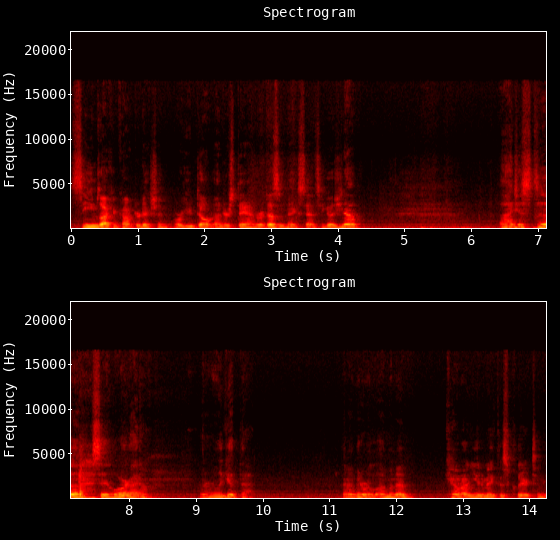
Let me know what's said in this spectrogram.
seems like a contradiction, or you don't understand, or it doesn't make sense? He goes, you know. I just uh, say, Lord, I don't, I don't really get that, and I'm gonna, I'm gonna count on you to make this clear to me.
